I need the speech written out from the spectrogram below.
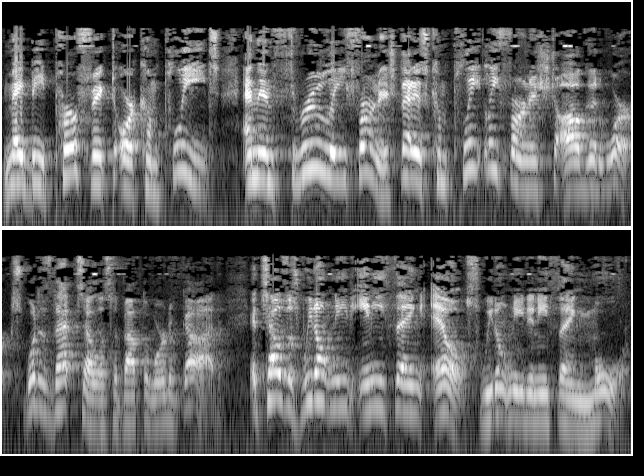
may be perfect or complete and then throughly furnished, that is completely furnished to all good works. What does that tell us about the Word of God? It tells us we don't need anything else. We don't need anything more.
